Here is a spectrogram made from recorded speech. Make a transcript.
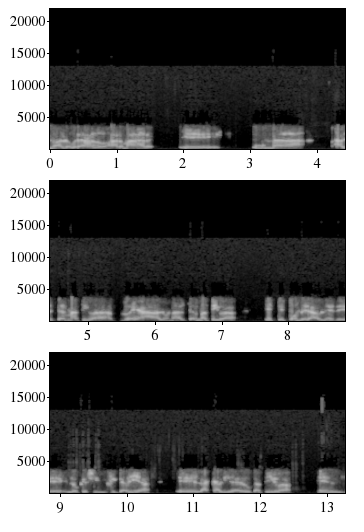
no ha logrado armar eh, una alternativa real, una alternativa este, ponderable de lo que significaría eh, la calidad educativa en,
